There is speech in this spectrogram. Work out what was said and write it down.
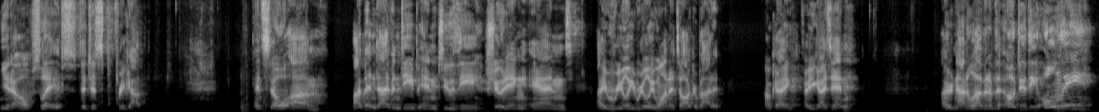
you know, slaves that just freak out. And so um, I've been diving deep into the shooting, and I really, really want to talk about it. Okay, are you guys in? I heard 9/11 of the. Oh, dude, the only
